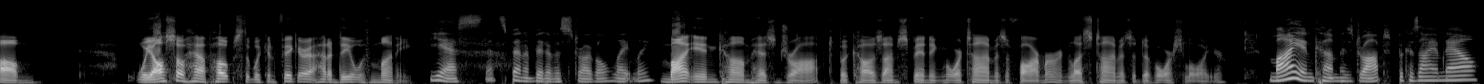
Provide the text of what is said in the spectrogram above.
Um, we also have hopes that we can figure out how to deal with money. Yes, that's been a bit of a struggle lately. My income has dropped because I'm spending more time as a farmer and less time as a divorce lawyer. My income has dropped because I am now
